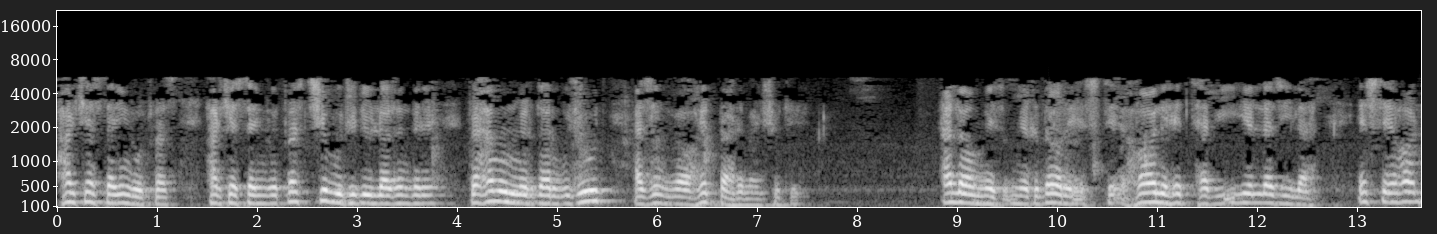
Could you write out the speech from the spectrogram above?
هر کس در این رتبه است. هر کس در این رتبه است چه وجودی لازم داره؟ به همون مقدار وجود از این واحد بهره من شده. علا مقدار استعحال طبیعی لذیله استعحال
